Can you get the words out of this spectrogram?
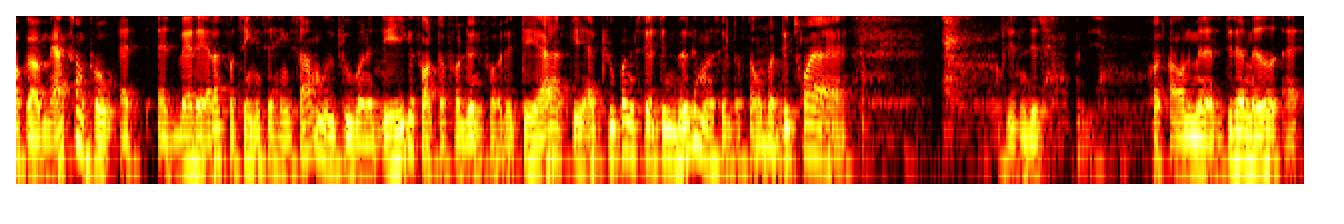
at gøre opmærksom på, at, at hvad det er, der får tingene til at hænge sammen ude i klubberne. Det er ikke folk, der får løn for det. Det er, det er klubberne selv, det er medlemmerne selv, der står for det. Det tror jeg er, det bliver sådan lidt højt ravne, men altså det der med, at,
